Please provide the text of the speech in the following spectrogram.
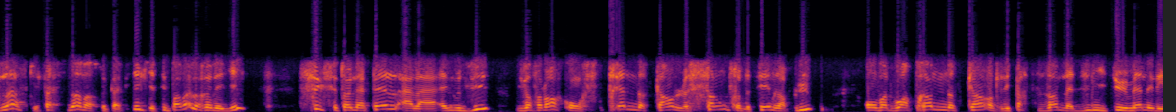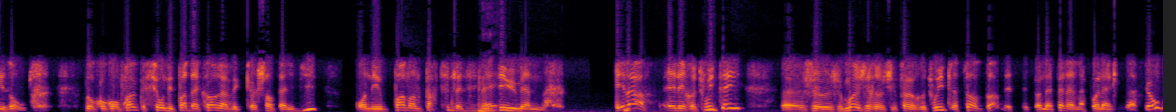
cela, ce qui est fascinant dans ce papier, qui était pas mal relayé, c'est que c'est un appel à la... Elle nous dit, il va falloir qu'on prenne notre camp, le centre ne tiendra plus, on va devoir prendre notre camp entre les partisans de la dignité humaine et les autres. Donc on comprend que si on n'est pas d'accord avec euh, Chantal Guy, on n'est pas dans le parti de la dignité humaine. Et là, elle est retweetée. Euh, je, je- moi, j'ai j'ai fait un retweet là-dessus en disant, mais c'est un appel à la polarisation,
